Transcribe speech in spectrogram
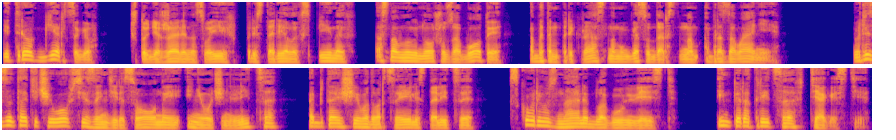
и трех герцогов, что держали на своих престарелых спинах основную ношу заботы об этом прекрасном государственном образовании. В результате чего все заинтересованные и не очень лица, обитающие во дворце или столице, вскоре узнали благую весть. Императрица в тягости.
